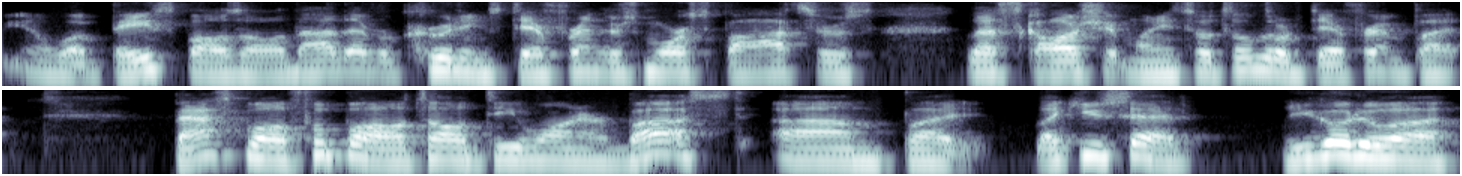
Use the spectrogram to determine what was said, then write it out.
you know what baseball's all about. That recruiting's different. There's more spots, there's less scholarship money, so it's a little different. But basketball, football, it's all D1 or bust. Um, but like you said, you go to a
